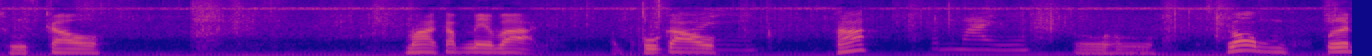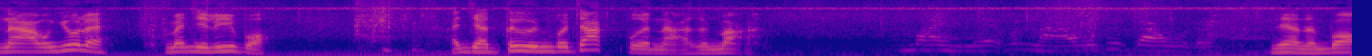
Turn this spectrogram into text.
สูตรเก่ามากับแม่บ้านผู้เก่าฮะเป็นใหม่โอ้โหลองเปิดหนาบางอยุเลยแม่นอยีรีบอกอันยันตื่นบ่จักเปิดหนาขึ้นมาใหม่และมันหนาวก็คือเก่า เลยเนี่ยนั่นบ่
